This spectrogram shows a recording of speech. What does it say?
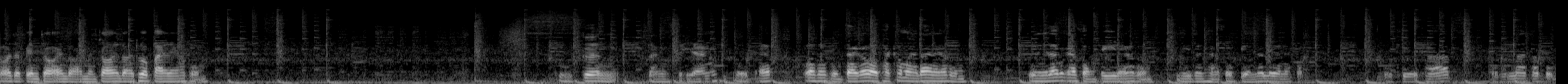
ก็จะเป็นจอ Android เหมือนจอ Android ทั่วไปเลยครับผม Google สั่งเสียงโหลดแอป ก็ถ้าสนใจก็ทักเข้ามาได้นะครับผม ตัวนี้รับประกัน 2 ปีนะครับผม มีปัญหาส่งเปลี่ยนได้เลยนะครับ โอเคครับ ขอบคุณมากครับผม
